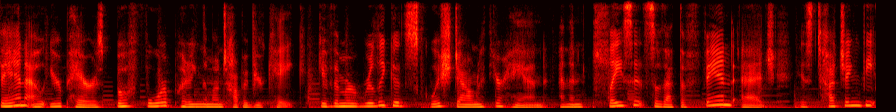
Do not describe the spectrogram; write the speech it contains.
Fan out your pears before putting them on top of your cake. Give them a really good squish down with your hand and then place it so that the fanned edge is touching the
